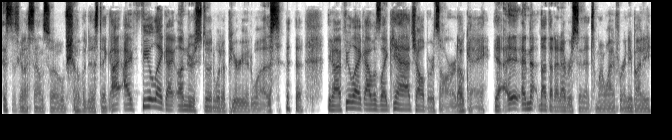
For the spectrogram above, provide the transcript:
this is going to sound so chauvinistic. I, I feel like I understood what a period was. you know, I feel like I was like, yeah, childbirth's hard. Okay. Yeah. And not, not that I'd ever say that to my wife or anybody,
